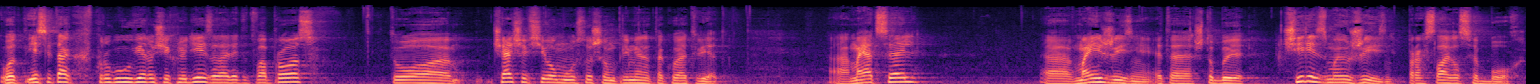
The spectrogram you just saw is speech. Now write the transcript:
Вот если так в кругу верующих людей задать этот вопрос, то чаще всего мы услышим примерно такой ответ. А, моя цель а, в моей жизни – это чтобы через мою жизнь прославился Бог.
